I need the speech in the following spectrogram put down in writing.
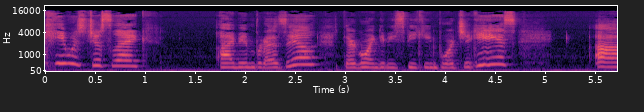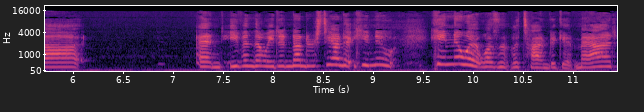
he was just like, I'm in Brazil. They're going to be speaking Portuguese. Uh, and even though he didn't understand it, he knew he knew it wasn't the time to get mad.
